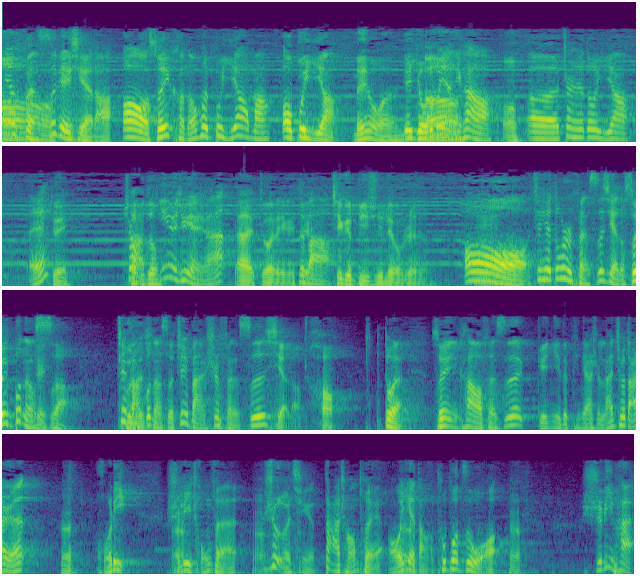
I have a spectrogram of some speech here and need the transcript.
天粉丝给写的。哦所以可能会不一样吗？哦，不一样，没有啊，有有的不一样，啊。你看啊，哦，呃，这些都一样，哎，对，这儿差不多。音乐剧演员，哎，多了一个，对吧？这个必须留着的。哦，这些都是粉丝写的，所以不能撕，这版不能撕，这版是粉丝写的，好，对，所以你看啊，粉丝给你的评价是篮球达人，嗯，活力、实力宠粉、嗯。热情、大长腿、熬夜党、突破自我，嗯，实力派、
